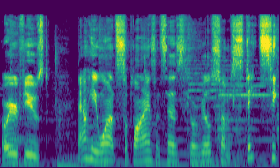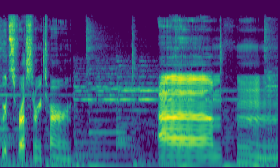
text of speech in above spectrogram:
Or we refused. Now he wants supplies and says he'll reveal some state secrets for us in return. Um, hmm.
